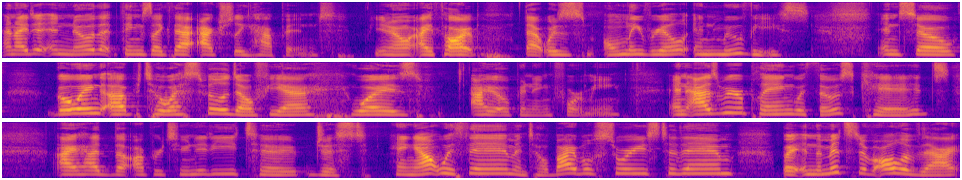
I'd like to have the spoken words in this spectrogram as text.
and I didn't know that things like that actually happened. You know, I thought that was only real in movies. And so going up to West Philadelphia was eye opening for me. And as we were playing with those kids, I had the opportunity to just hang out with them and tell Bible stories to them. But in the midst of all of that,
